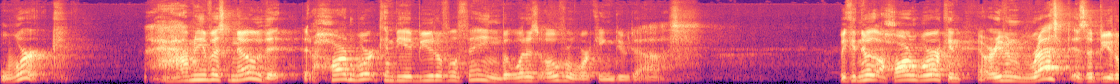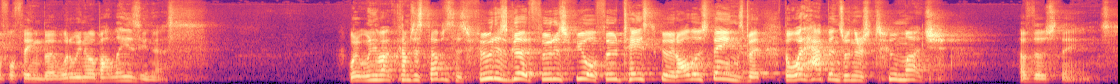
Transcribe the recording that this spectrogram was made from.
Work. How many of us know that, that hard work can be a beautiful thing, but what does overworking do to us? We can know that hard work and, or even rest is a beautiful thing, but what do we know about laziness? When it comes to substances, food is good, food is fuel, food tastes good, all those things, but, but what happens when there's too much of those things?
